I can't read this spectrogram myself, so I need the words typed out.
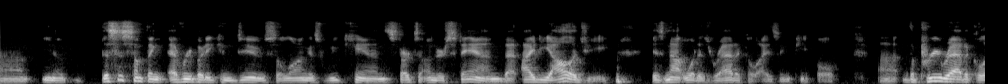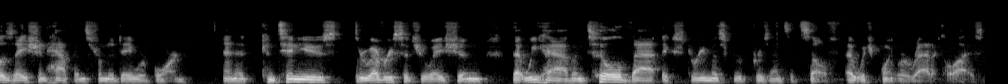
Um, you know, this is something everybody can do so long as we can start to understand that ideology is not what is radicalizing people. Uh, the pre radicalization happens from the day we're born and it continues through every situation that we have until that extremist group presents itself, at which point we're radicalized.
